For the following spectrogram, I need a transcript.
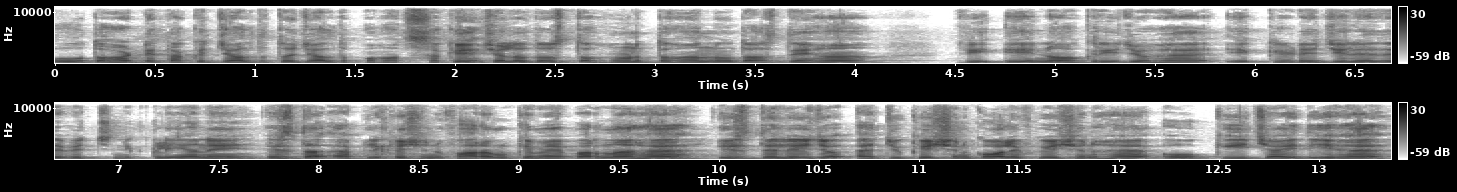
ਉਹ ਤੁਹਾਡੇ ਤੱਕ ਜਲਦ ਤੋਂ ਜਲਦ ਪਹੁੰਚ ਸਕੇ। ਚਲੋ ਦੋਸਤੋ, ਹੁਣ ਤੁਹਾਨੂੰ ਦੱਸਦੇ ਹਾਂ ਵੀ ਇਹ ਨੌਕਰੀ ਜੋ ਹੈ, ਇਹ ਕਿਹੜੇ ਜ਼ਿਲ੍ਹੇ ਦੇ ਵਿੱਚ ਨਿਕਲੀਆਂ ਨੇ, ਇਸ ਦਾ ਐਪਲੀਕੇਸ਼ਨ ਫਾਰਮ ਕਿਵੇਂ ਭਰਨਾ ਹੈ, ਇਸ ਦੇ ਲਈ ਜੋ ਐਜੂਕੇਸ਼ਨ ਕੁਆਲੀਫਿਕੇਸ਼ਨ ਹੈ, ਉਹ ਕੀ ਚਾਹੀਦੀ ਹੈ,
